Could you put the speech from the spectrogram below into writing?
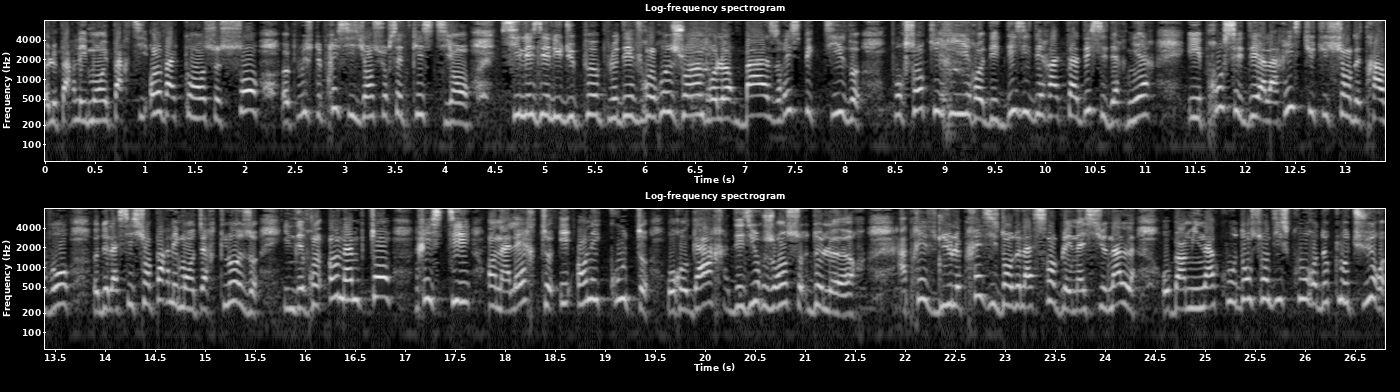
Le Parlement est parti en vacances sans plus de précisions sur cette question. Si les élus du peuple devront rejoindre leurs bases respectives pour s'enquérir des désidératas des ces dernières et procéder à la restitution des travaux de la session parlementaire close. Ils devront en même temps rester en alerte et en écoute au regard des urgences de l'heure. A prévenu le président de l'Assemblée nationale, Aubin Minakou, dans son discours de clôture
